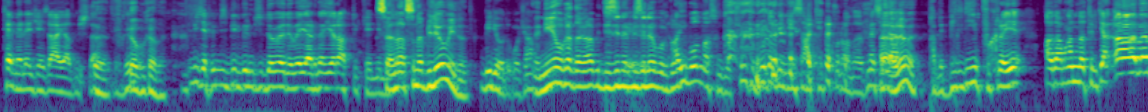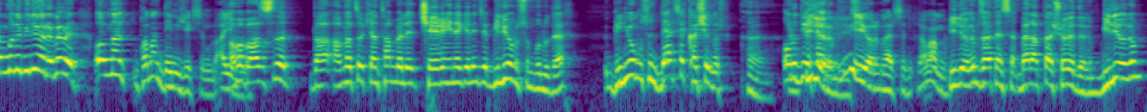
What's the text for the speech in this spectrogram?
Temele ceza yazmışlar. Evet, fıkra bu kadar. Biz hepimiz birbirimizi döve döve yerden yere attık kendimizi. Sen aslında biliyor muydun? Biliyordum hocam. E, niye o kadar abi dizine mizine vurdun? Ayıp olmasın diye. Çünkü bu da bir nezaket kuralı. Mesela Ha, öyle mi? tabii bildiğin fıkrayı adam anlatırken aa ben bunu biliyorum evet ondan falan demeyeceksin bunu. Ayıp Ama olur. bazısı da daha anlatırken tam böyle çeyreğine gelince biliyor musun bunu der. Biliyor musun derse kaşınır. He. Onu diyorsan Biliyorum diyorsun. biliyorum dersin tamam mı? Biliyorum zaten sen, ben hatta şöyle derim. Biliyorum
